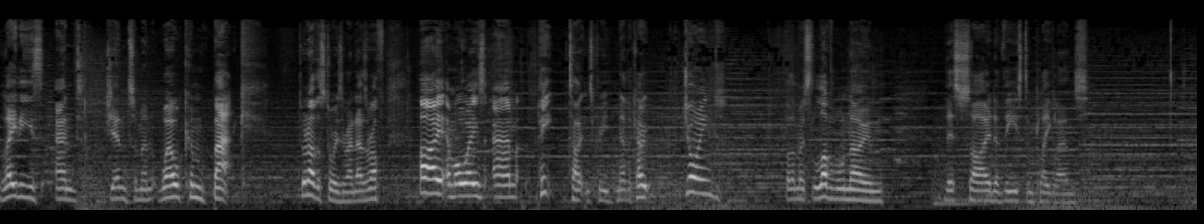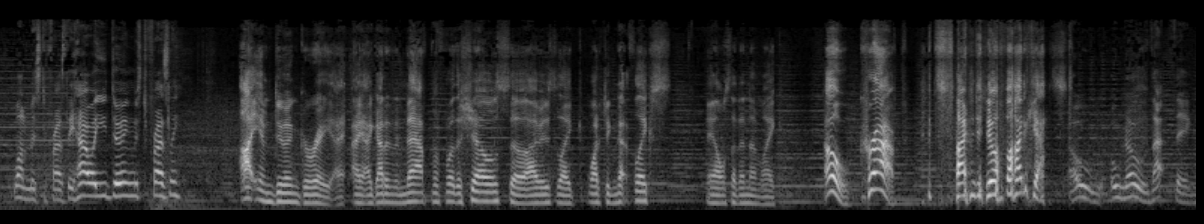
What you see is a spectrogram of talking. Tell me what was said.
Ladies and gentlemen, welcome back to another Stories Around Azeroth. I am always am Pete, Titan's Creed Nethercoat, joined by the most lovable gnome this side of the Eastern Plaguelands. One, Mr. Frasley. How are you doing, Mr. Frasley? I am doing great. I, I, I got in a nap before the show, so I was like watching Netflix, and all of a sudden I'm like, oh crap! It's time to do a podcast. Oh, oh no, that thing.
